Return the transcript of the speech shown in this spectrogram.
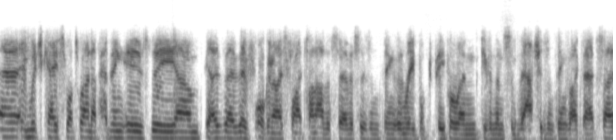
Uh, in which case, what's wound up happening is the um, you know, they- they've organised flights on other services and things and rebooked people and given them some vouchers and things like that. So.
